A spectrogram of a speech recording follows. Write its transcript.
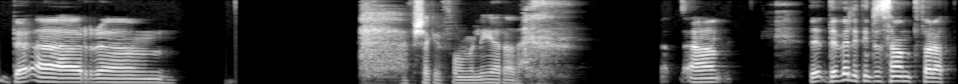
Det är... ehm, jag försöker formulera det. Ehm, det. Det är väldigt intressant för att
